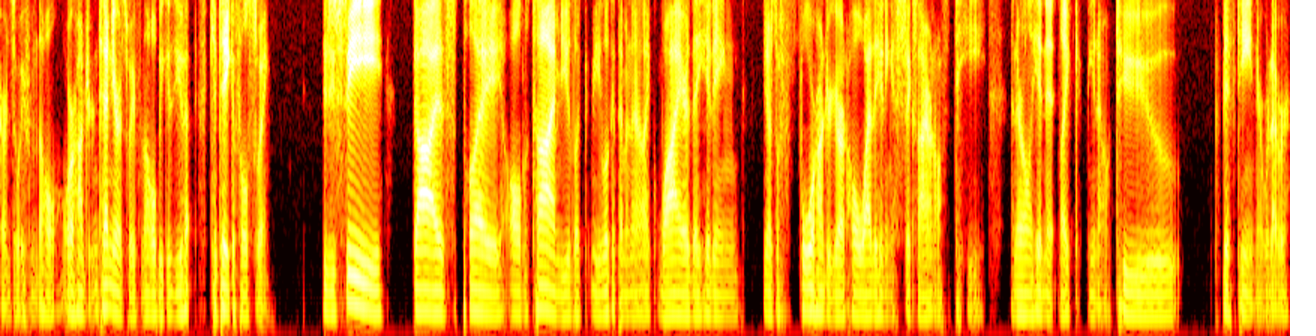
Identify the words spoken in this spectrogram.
yards away from the hole or 110 yards away from the hole because you ha- can take a full swing? Because you see guys play all the time. You look, you look at them and they're like, why are they hitting? You know, it's a 400 yard hole. Why are they hitting a six iron off the tee? And they're only hitting it like you know 215 or whatever.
